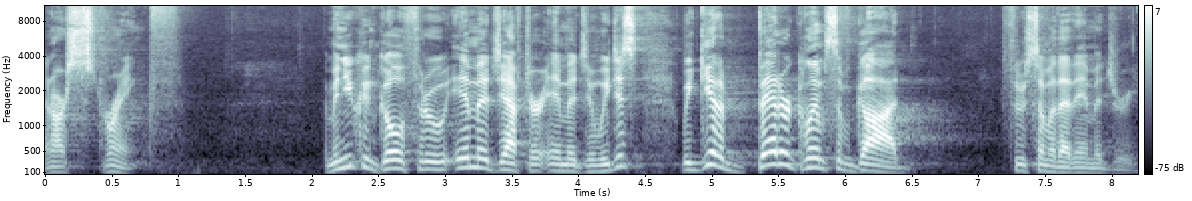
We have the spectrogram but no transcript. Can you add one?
and our strength. I mean, you can go through image after image, and we just we get a better glimpse of God through some of that imagery.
